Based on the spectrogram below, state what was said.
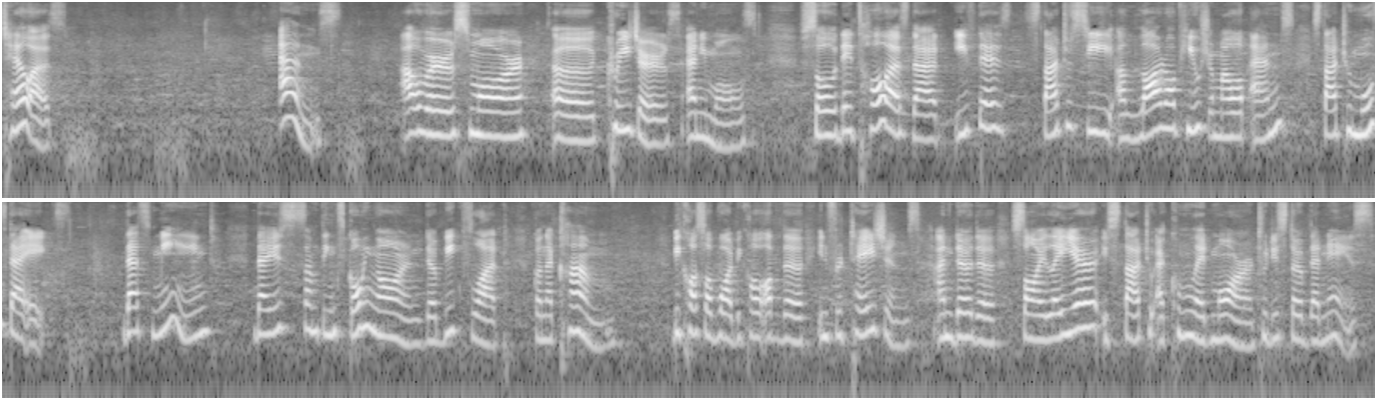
tell us, ants, our small uh, creatures, animals. So they told us that if they start to see a lot of huge amount of ants start to move their eggs, that means there is something going on. The big flood gonna come because of what? Because of the infiltrations under the soil layer, it start to accumulate more to disturb the nest.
